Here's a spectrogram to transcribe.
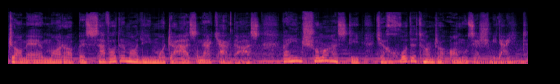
جامعه ما را به سواد مالی مجهز نکرده است و این شما هستید که خودتان را آموزش می دهید.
